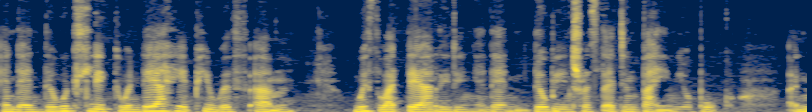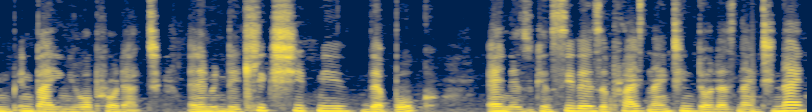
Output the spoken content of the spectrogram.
and then they would click when they are happy with um, with what they are reading and then they'll be interested in buying your book and in buying your product. And then when they click ship me the book and as you can see there's a price $19.99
